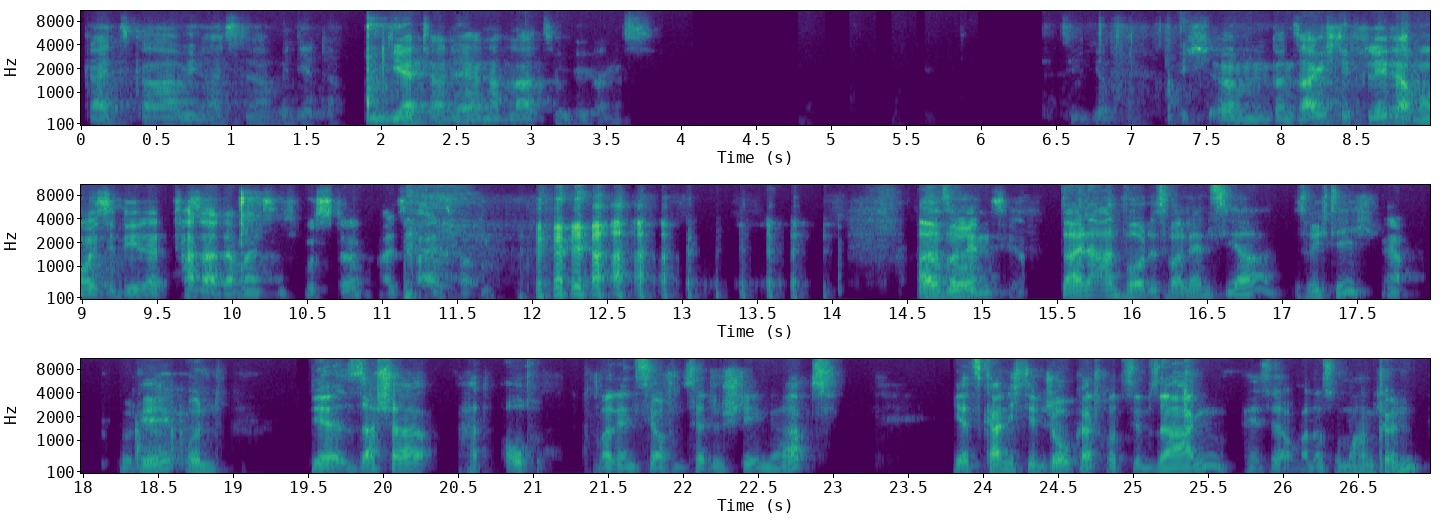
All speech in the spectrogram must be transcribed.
Geizka, wie heißt der? Medietta. Mendieta, der nach Lazio gegangen ist. Ich, ähm, dann sage ich die Fledermäuse, die der Tada damals nicht wusste, als Vereinswappen. ja. Also, Valencia. Deine Antwort ist Valencia, ist richtig? Ja. Okay, und der Sascha hat auch Valencia auf dem Zettel stehen gehabt. Jetzt kann ich den Joker trotzdem sagen, hätte er auch andersrum machen können.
